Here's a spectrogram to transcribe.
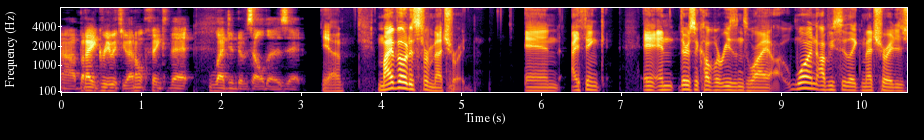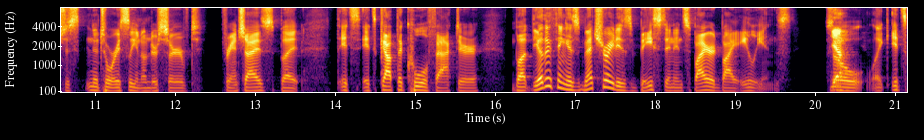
Uh, but I agree with you. I don't think that Legend of Zelda is it. Yeah. My vote is for Metroid. And I think and, and there's a couple of reasons why. One, obviously like Metroid is just notoriously an underserved franchise, but it's it's got the cool factor. But the other thing is Metroid is based and inspired by aliens. So like it's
